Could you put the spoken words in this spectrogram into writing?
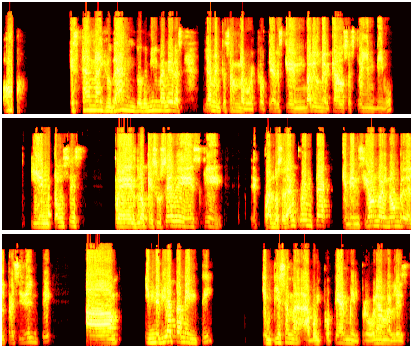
oh, están ayudando de mil maneras. Ya me empezaron a boicotear, es que en varios mercados estoy en vivo y entonces, pues lo que sucede es que eh, cuando se dan cuenta que menciono el nombre del presidente, inmediatamente empiezan a, boicotearme el programa. Les,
